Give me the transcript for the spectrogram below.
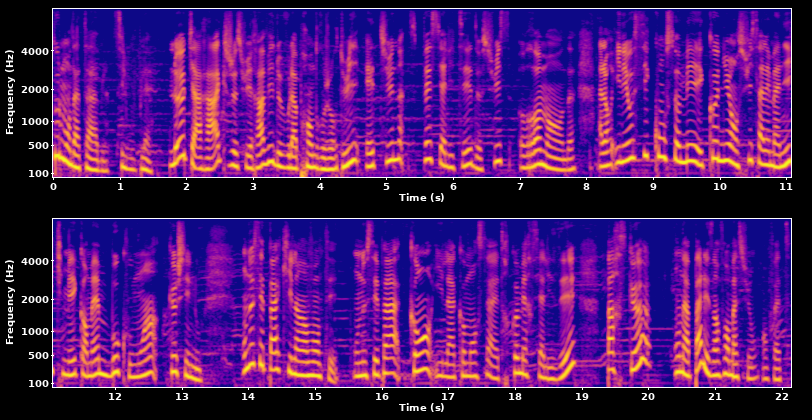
Tout le monde à table, s'il vous plaît. Le carac, je suis ravie de vous l'apprendre aujourd'hui, est une spécialité de Suisse romande. Alors il est aussi consommé et connu en Suisse alémanique, mais quand même beaucoup moins que chez nous. On ne sait pas qui l'a inventé. On ne sait pas quand il a commencé à être commercialisé parce que on n'a pas les informations en fait.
